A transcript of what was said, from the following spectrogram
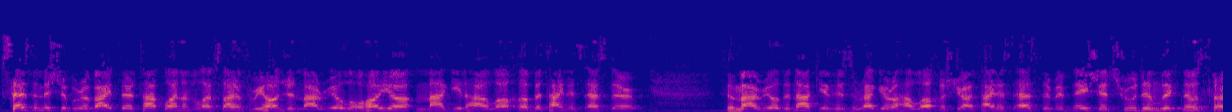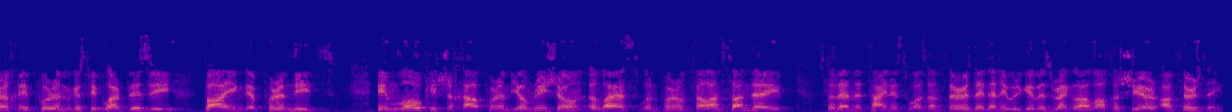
Says the Mishnah Berurah top line on the left side of 300, Maharil Lohaya Magid Halacha Betainis Esther. The Maharil did not give his regular halacha shir on Tainis Esther b'bnei shetrudin liknos tzarche Purim because people are busy buying their Purim needs. Im lo kishachal Purim yom rishon unless when Purim fell on Sunday, so then the Tainis was on Thursday, then he would give his regular halacha shir on Thursday.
